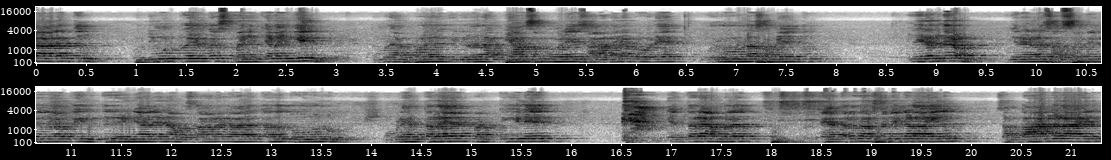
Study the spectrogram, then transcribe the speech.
കാലത്തും ബുദ്ധിമുട്ട് വരുമ്പോൾ സ്മരിക്കണമെങ്കിൽ നമ്മൾ അപ്പോൾ ഇതിനൊരു അഭ്യാസം പോലെ സാധന പോലെ ഒഴിവുള്ള സമയത്തും നിരന്തരം ഇങ്ങനെയുള്ള സത്സംഗങ്ങളിലൊക്കെ ഇട്ട് കഴിഞ്ഞാലാണ് അവസാന കാലത്ത് അത് തോന്നുള്ളൂ. നമ്മൾ എത്ര ഭക്തിയിൽ എത്ര അമ്പല ക്ഷേത്ര ദർശനങ്ങളായാലും സപ്താഹങ്ങളായാലും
